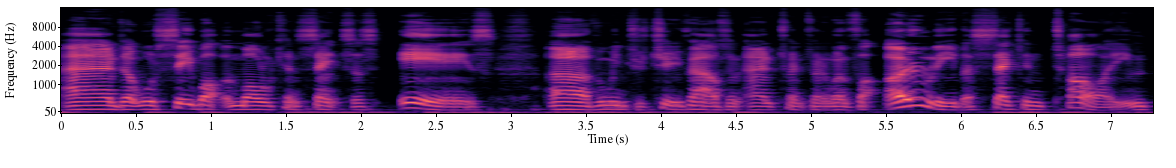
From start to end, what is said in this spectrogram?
and uh, we'll see what the model consensus is uh, for Winter 2020-21 for only the second time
